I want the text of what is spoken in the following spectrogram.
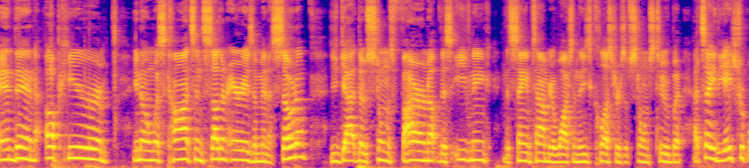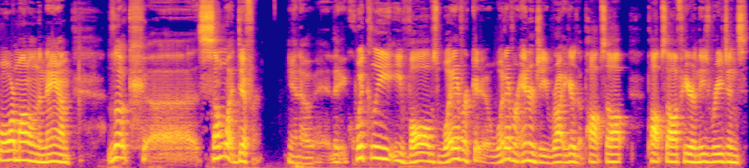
And then up here, you know, in Wisconsin, southern areas of Minnesota, you got those storms firing up this evening. At the same time, you're watching these clusters of storms too. But I'd say the HRRR model and the NAM look uh, somewhat different. You know, it quickly evolves whatever whatever energy right here that pops up pops off here in these regions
